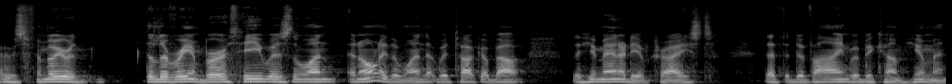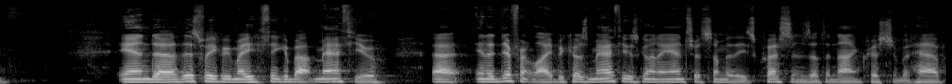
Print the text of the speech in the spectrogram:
who's familiar with delivery and birth, he was the one and only the one that would talk about the humanity of Christ, that the divine would become human. And uh, this week we may think about Matthew uh, in a different light because Matthew is going to answer some of these questions that the non Christian would have.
